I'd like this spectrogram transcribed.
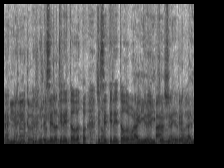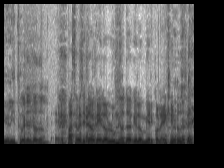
Nitritos. Ese lo tiene todo. Ese tiene todo. Porque tiene pan. Aliolitos. Aliolitos. Todo. Eh, Para saber si tengo que ir los lunes o tengo que ir los miércoles. que no sé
